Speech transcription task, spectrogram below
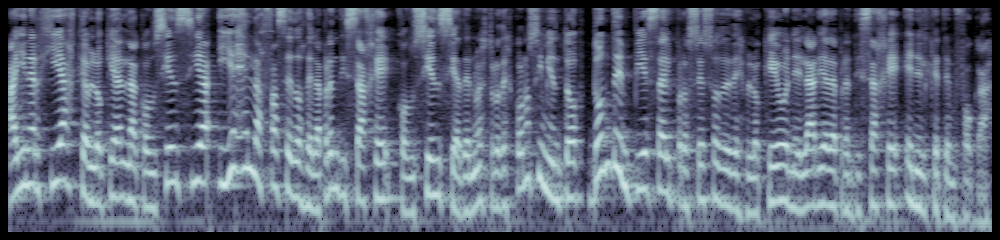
Hay energías que bloquean la conciencia y es en la fase 2 del aprendizaje, conciencia de nuestro desconocimiento, donde empieza el proceso de desbloqueo en el área de aprendizaje en el que te enfocas.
